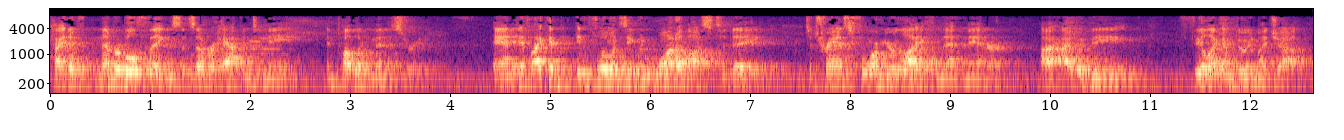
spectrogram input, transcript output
kind of memorable things that's ever happened to me in public ministry. And if I could influence even one of us today to transform your life in that manner, I, I would be feel like I'm doing my job.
